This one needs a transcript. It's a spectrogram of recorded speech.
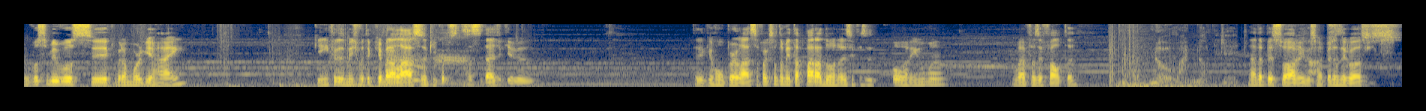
eu vou subir você aqui pra Morgheim. Que infelizmente vou ter que quebrar laços aqui, que eu preciso dessa cidade aqui, velho. Teria que romper laços. Essa facção também tá paradona ali sem fazer porra nenhuma. Não vai fazer falta. Nada pessoal, amigo, são apenas negócios.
